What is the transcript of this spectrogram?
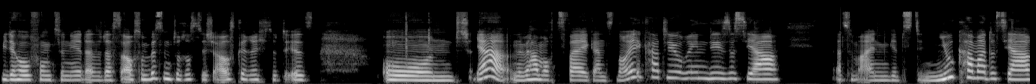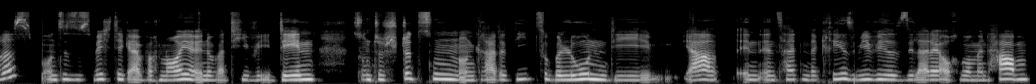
wie der Hof funktioniert. Also, dass auch so ein bisschen touristisch ausgerichtet ist. Und ja, wir haben auch zwei ganz neue Kategorien dieses Jahr. Zum einen gibt es den Newcomer des Jahres. Uns ist es wichtig, einfach neue, innovative Ideen zu unterstützen und gerade die zu belohnen, die ja in, in Zeiten der Krise, wie wir sie leider auch im Moment haben,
